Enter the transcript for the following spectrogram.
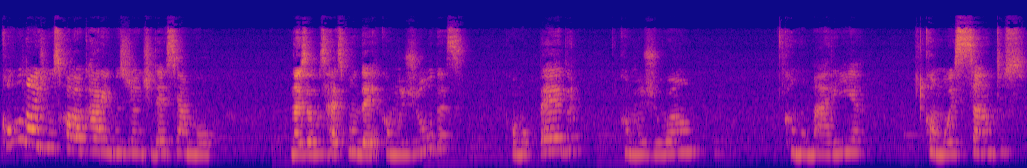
Como nós nos colocaremos diante desse amor? Nós vamos responder como Judas, como Pedro, como João, como Maria, como os santos.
